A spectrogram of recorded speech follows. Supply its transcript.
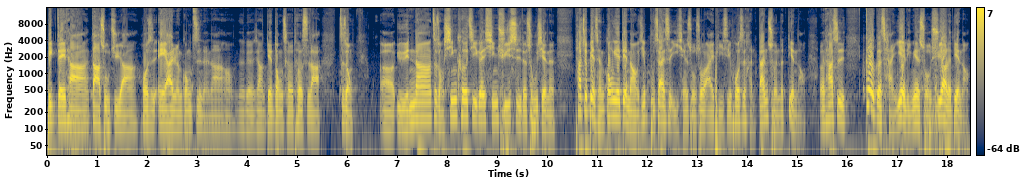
Big Data 大数据啊，或是 AI 人工智能啊，哦，那个像电动车特斯拉这种。呃，云呐，这种新科技跟新趋势的出现呢，它就变成工业电脑已经不再是以前所说的 IPC 或是很单纯的电脑，而它是各个产业里面所需要的电脑，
